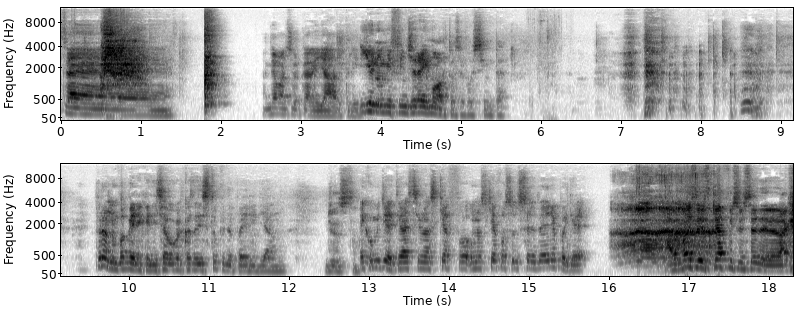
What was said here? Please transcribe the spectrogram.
Sì. Andiamo a cercare gli altri. Io non mi fingerei morto se fossi in te. Però non va bene che diciamo qualcosa di stupido e poi ridiamo. Giusto. È come dire, tirarsi schiaffo- uno schiaffo sul sedere e poi dire... A proposito di schiaffi sul sedere, raga.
